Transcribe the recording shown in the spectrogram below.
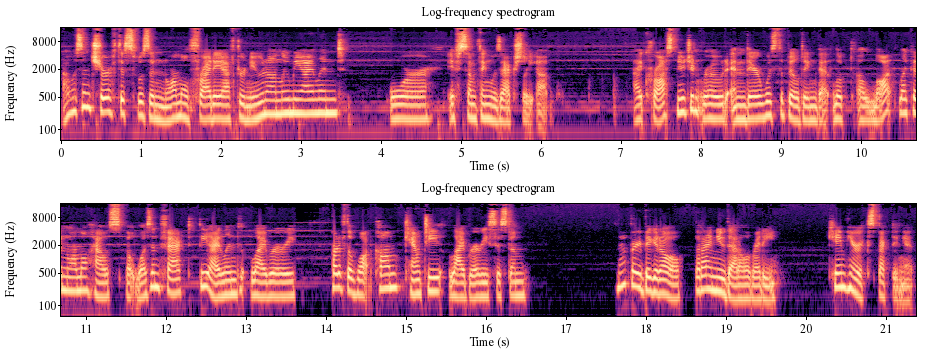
I wasn't sure if this was a normal Friday afternoon on Lummi Island, or if something was actually up. I crossed Nugent Road, and there was the building that looked a lot like a normal house, but was in fact the Island Library, part of the Whatcom County Library System. Not very big at all, but I knew that already. Came here expecting it.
